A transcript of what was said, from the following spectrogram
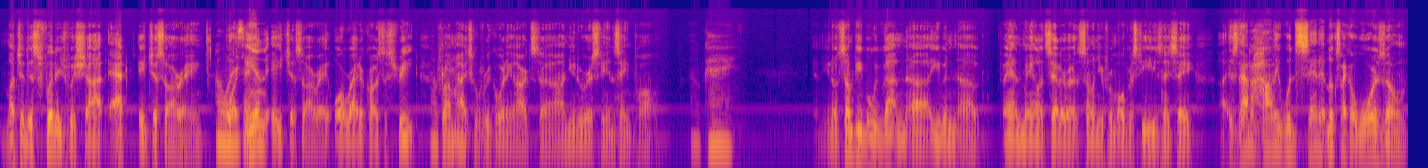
Much of this footage was shot at HSRA Oh, or in HSRA or right across the street from High School for Recording Arts uh, on University in St. Paul. Okay. And you know, some people we've gotten uh, even uh, fan mail, etc. Sonya from overseas, they say, uh, "Is that a Hollywood set? It looks like a war zone."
